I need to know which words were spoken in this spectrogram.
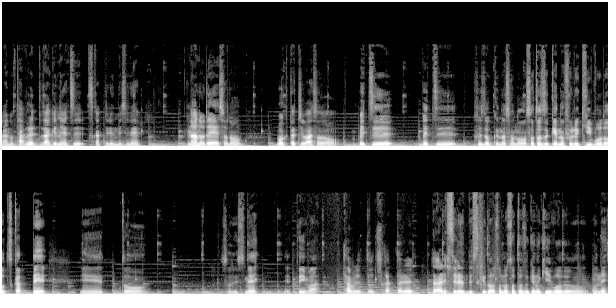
あのタブレットだけのやつ使ってるんですね。なのでその僕たちはその別別付属のその外付けのフルキーボードを使ってえー、っとそうですね。えっと今タブレットを使ったりたりするんですけどその外付けのキーボードをね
